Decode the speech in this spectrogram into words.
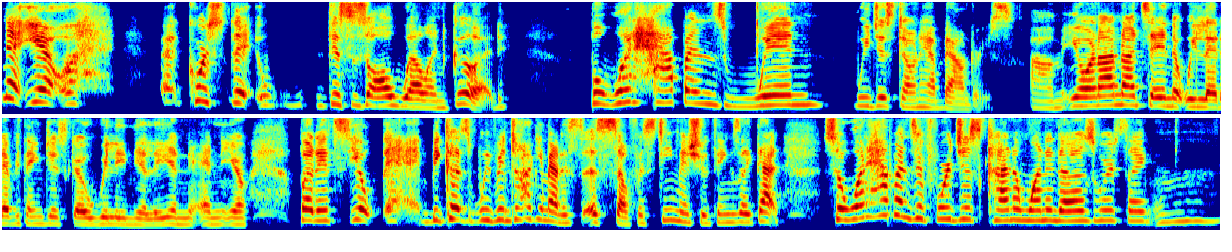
Now, you know, of course, the, this is all well and good, but what happens when we just don't have boundaries? Um, you know, and I'm not saying that we let everything just go willy nilly, and and you know, but it's you know eh, because we've been talking about a, a self esteem issue, things like that. So, what happens if we're just kind of one of those where it's like, mm,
